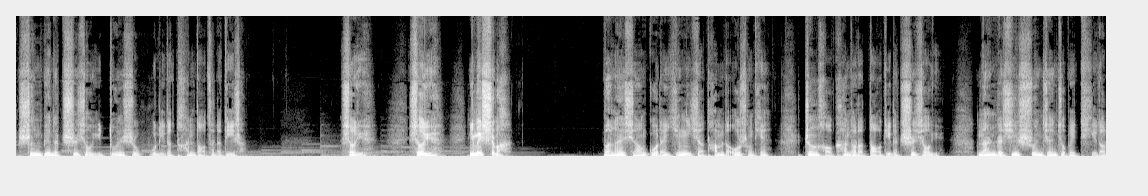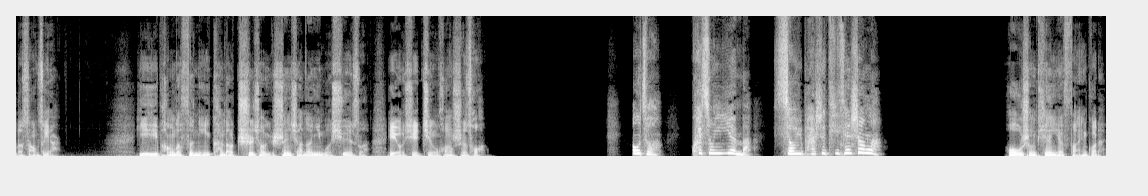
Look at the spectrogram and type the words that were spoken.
身边的池小雨顿时无力的瘫倒在了地上。小雨，小雨，你没事吧？本来想要过来迎一下他们的欧胜天，正好看到了倒地的池小雨。男人的心瞬间就被提到了嗓子眼一旁的芬妮看到池小雨身下那一抹血色，也有些惊慌失措。欧总，快送医院吧，小雨怕是提前生了。欧胜天也反应过来，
